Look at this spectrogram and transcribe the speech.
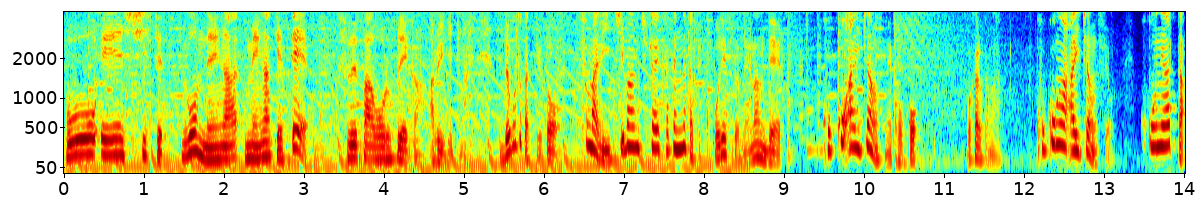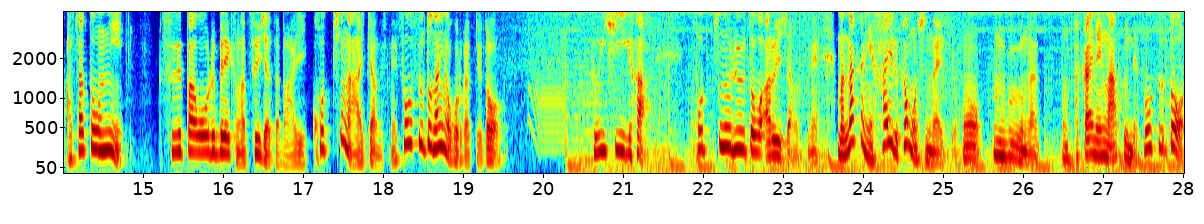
防衛施設をめがめがけて、スーパーウォールブレーカー歩いていきます。どういうことかっていうと、つまり一番近い壁の中ってここですよね。なんで、ここ開いちゃうんですね、ここ。わかるかな？ここが開いちゃうんですよ。ここにあったアチャ島にスーパーウォールブレーカーがついちゃった場合、こっちが開いちゃうんですね。そうすると何が起こるかっていうと、クイヒーがこっちのルートを歩いちゃうんですね。まあ、中に入るかもしれないですよ。この部分が、この境目が開くんで、そうすると、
